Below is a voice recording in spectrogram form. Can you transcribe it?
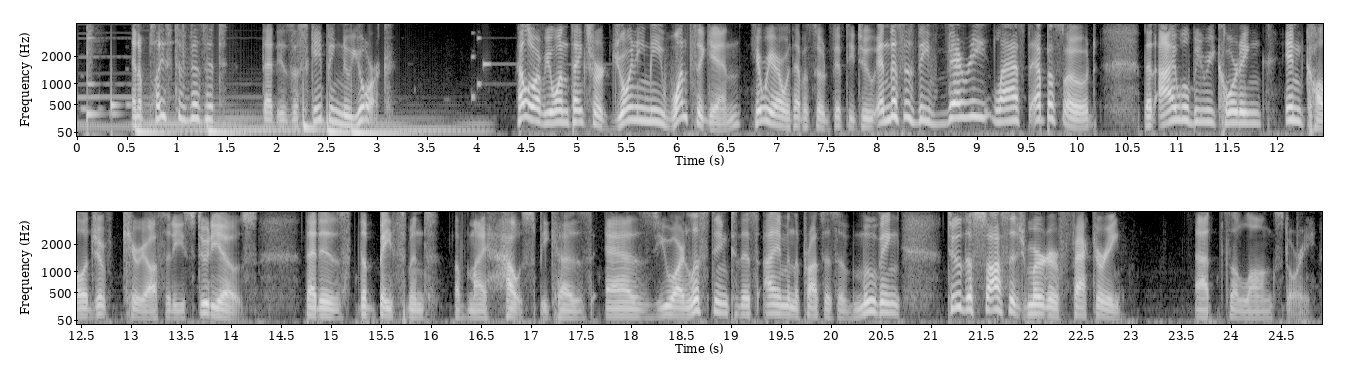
and a place to visit that is escaping New York. Hello, everyone. Thanks for joining me once again. Here we are with episode 52, and this is the very last episode that I will be recording in College of Curiosity Studios that is the basement of my house because as you are listening to this, I am in the process of moving to the sausage murder factory. That's a long story.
